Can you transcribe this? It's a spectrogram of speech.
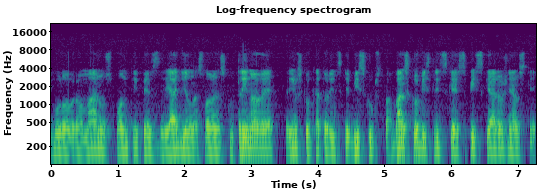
Bulov Romanus Pontifex zriadil na Slovensku tri nové rímskokatolické biskupstva, Bansko-Bystrické, Spišské a Rožňavské.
